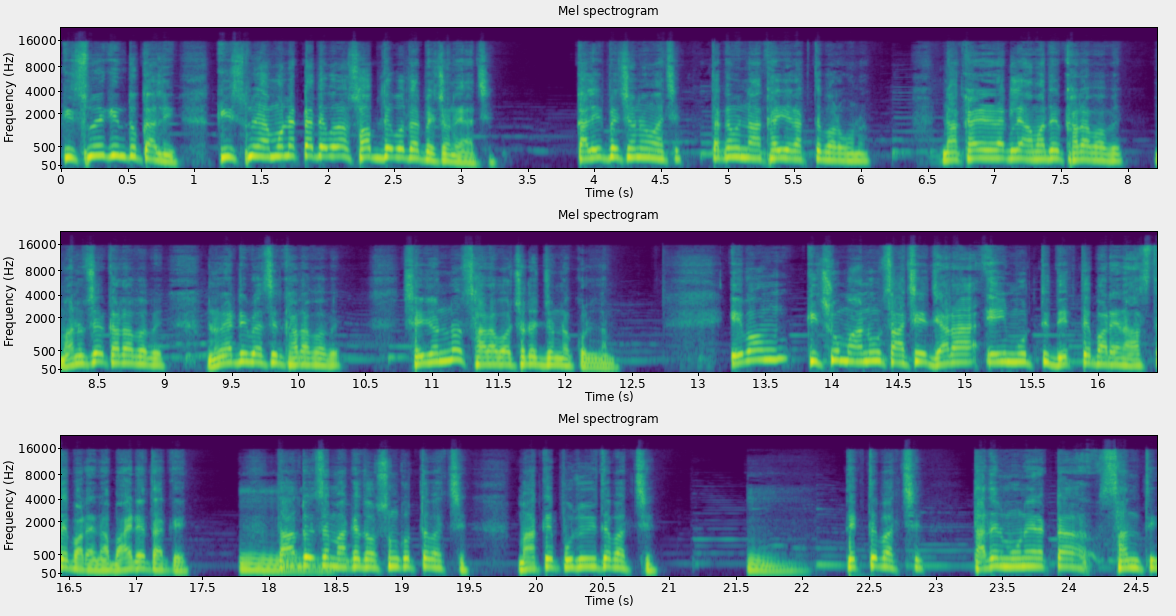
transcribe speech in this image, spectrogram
কৃষ্ণই কিন্তু কালী। কৃষ্ণ এমন একটা দেবতা সব দেবতার পেছনে আছে। কালীর পেছনেও আছে তাকে আমি না খাইয়ে রাখতে পারব না। না খাইয়ে রাখলে আমাদের খারাপ হবে মানুষের খারাপ হবে নয়াটিবাসীর খারাপ হবে। সেই জন্য সারা বছরের জন্য করলাম। এবং কিছু মানুষ আছে যারা এই মূর্তি দেখতে পারে না আসতে পারে না বাইরে থাকে। তারা তো এসে মাকে দর্শন করতে পারছে মাকে পুজো দিতে পারছে দেখতে পাচ্ছে তাদের মনের একটা শান্তি।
